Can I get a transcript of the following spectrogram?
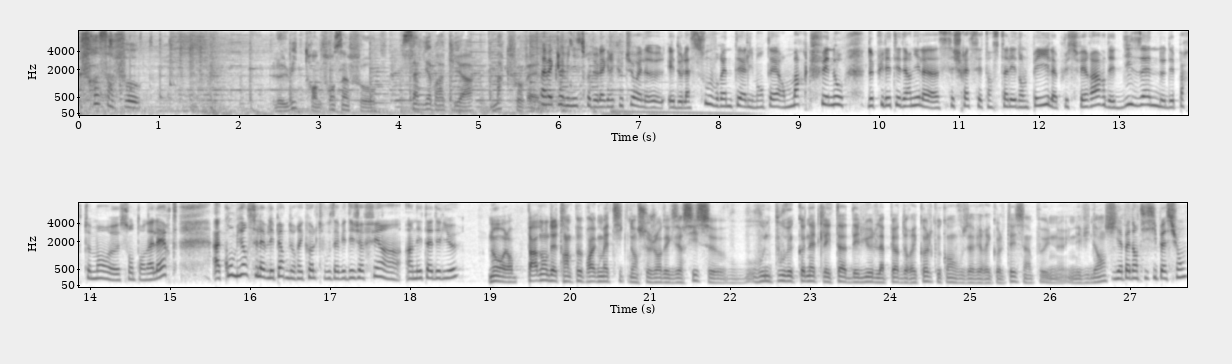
France Info. Le 8-30 France Info, Salia Brakia, Marc Fauvel. Avec le ministre de l'Agriculture et, de la Souveraineté Alimentaire, Marc Fesneau. Depuis l'été dernier, la sécheresse s'est installée dans le pays, la plus fait rare. Des dizaines de départements euh, sont en alerte. À combien s'élèvent les pertes de récolte? Vous avez déjà fait un état des lieux? Non, alors pardon d'être un peu pragmatique dans ce genre d'exercice. Vous, ne pouvez connaître l'état des lieux de la perte de récolte que quand vous avez récolté, c'est un peu une, évidence. Il n'y a pas d'anticipation?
